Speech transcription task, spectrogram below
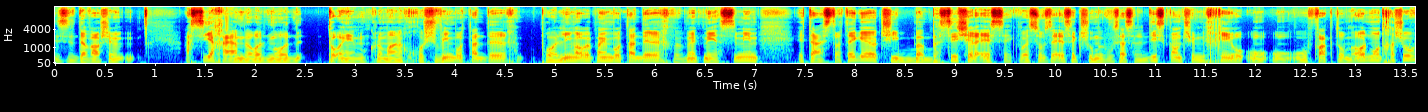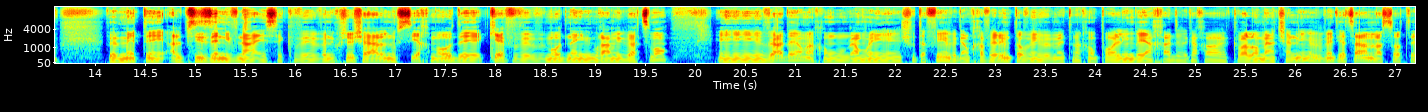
זה דבר שהשיח היה מאוד מאוד תואם. כלומר, אנחנו חושבים באותה דרך, פועלים הרבה פעמים באותה דרך, ובאמת מיישמים את האסטרטגיות שהיא בבסיס של העסק. בסוף זה עסק שהוא מבוסס על discount, שמחיר הוא, הוא, הוא, פקטור מאוד מאוד חשוב, ובאמת אה, על בסיס זה נבנה העסק. ו- ואני חושב שהיה לנו שיח מאוד אה, כיף ו- ומאוד נעים עם רמי בעצמו, אה, ועד היום אנחנו גם שותפים וגם חברים טובים, ובאמת אנחנו פועלים ביחד, וככה כבר לא מעט שנים, ובאמת יצא לנו לעשות אה,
